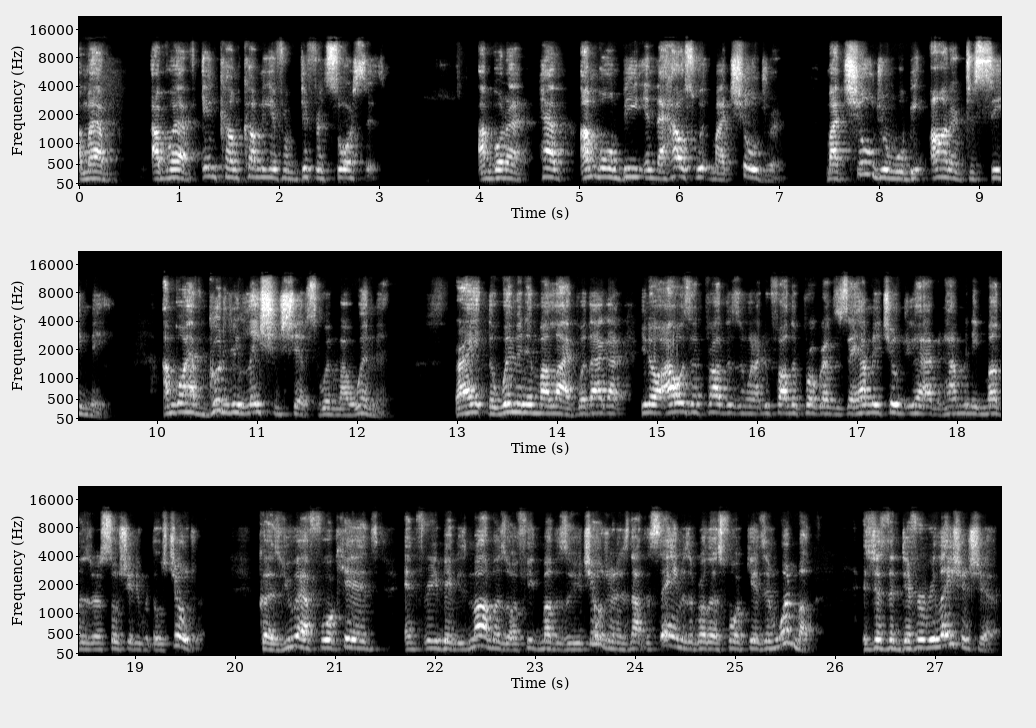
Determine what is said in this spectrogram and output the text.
I'm gonna have I'm gonna have income coming in from different sources. I'm gonna have I'm gonna be in the house with my children. My children will be honored to see me. I'm to have good relationships with my women, right? The women in my life, whether I got, you know, I was in fathers and when I do father programs and say, how many children you have and how many mothers are associated with those children? Because you have four kids and three babies' mamas or feed mothers of your children is not the same as a brother has four kids and one mother. It's just a different relationship.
